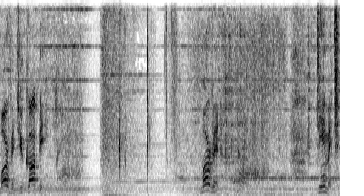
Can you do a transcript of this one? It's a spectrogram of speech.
Marvin, do you copy? Marvin! Damn it.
